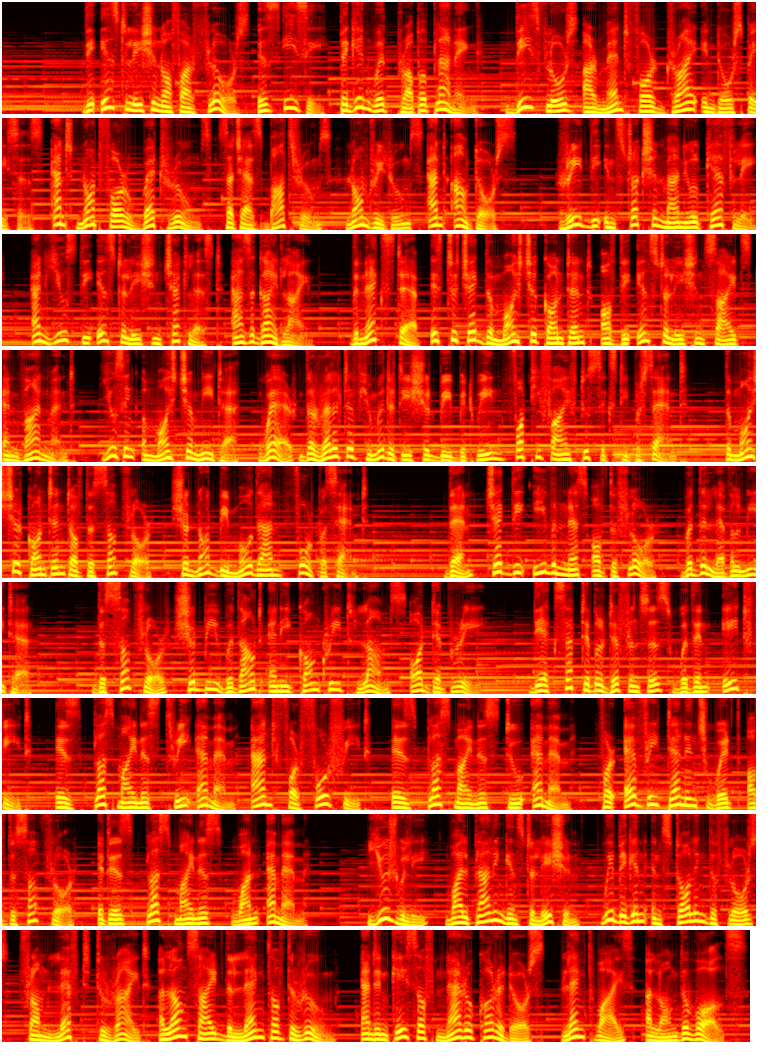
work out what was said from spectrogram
The installation of our floors is easy. Begin with proper planning. These floors are meant for dry indoor spaces and not for wet rooms such as bathrooms, laundry rooms and outdoors. Read the instruction manual carefully and use the installation checklist as a guideline. The next step is to check the moisture content of the installation site's environment using a moisture meter where the relative humidity should be between 45 to 60%. The moisture content of the subfloor should not be more than 4%. Then check the evenness of the floor with the level meter. The subfloor should be without any concrete lumps or debris. The acceptable differences within 8 feet is plus minus 3 mm and for 4 feet is plus minus 2 mm. For every 10 inch width of the subfloor, it is plus minus 1 mm. Usually, while planning installation, we begin installing the floors from left to right alongside the length of the room and in case of narrow corridors, lengthwise along the walls.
